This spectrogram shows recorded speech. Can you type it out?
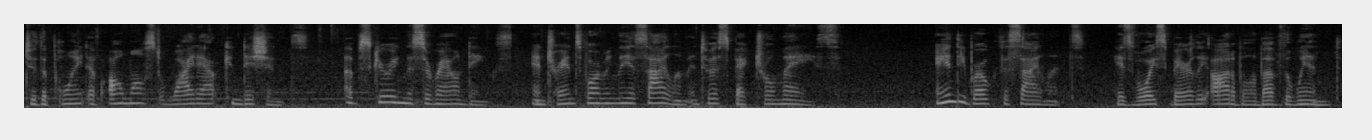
to the point of almost whiteout conditions, obscuring the surroundings and transforming the asylum into a spectral maze. Andy broke the silence, his voice barely audible above the wind.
